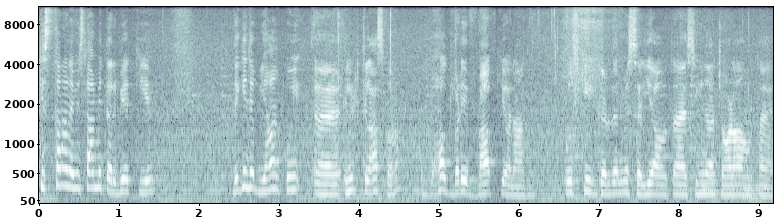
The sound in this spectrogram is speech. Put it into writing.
किस तरह नबी इस्लाम ने तरबियत की है? देखिए जब यहाँ कोई एलिट क्लास का ना तो बहुत बड़े बाप की औलाद है। उसकी गर्दन में सरिया होता है सीना चौड़ा होता है।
